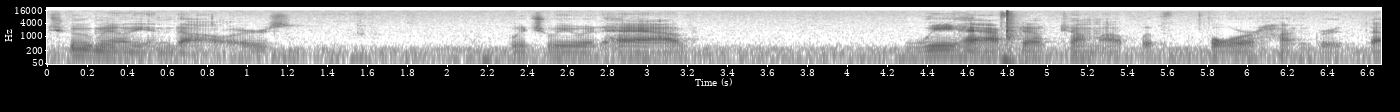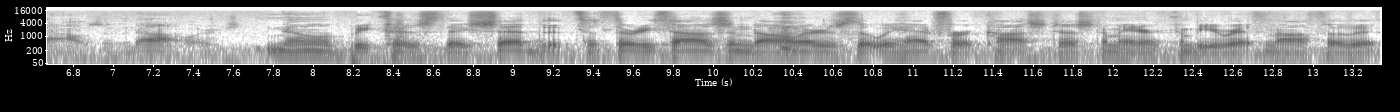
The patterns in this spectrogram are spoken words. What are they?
two million dollars, which we would have, we have to come up with four hundred thousand dollars. No, because they said that the thirty thousand dollars that we had for a cost estimator can be written off of it,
